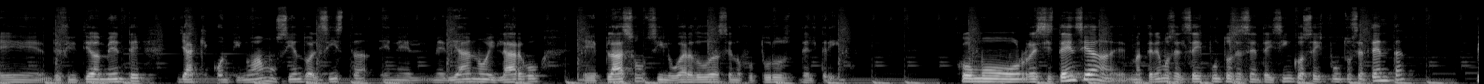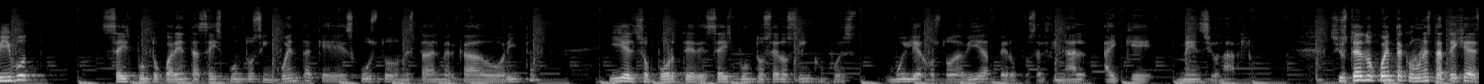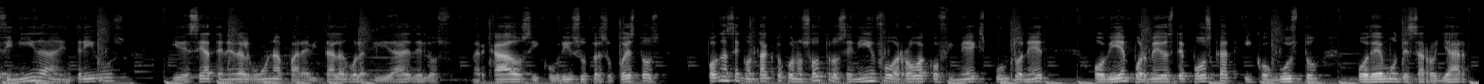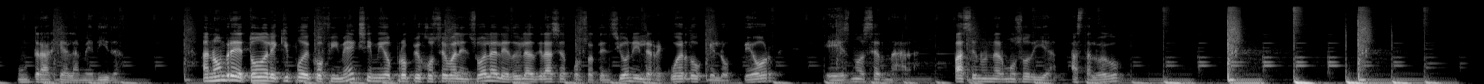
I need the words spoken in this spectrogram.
Eh, definitivamente, ya que continuamos siendo alcista en el mediano y largo plazo, sin lugar a dudas, en los futuros del trigo. Como resistencia eh, mantenemos el 6.65, 6.70. Pivot 6.40, 6.50, que es justo donde está el mercado ahorita. Y el soporte de 6.05, pues muy lejos todavía, pero pues al final hay que mencionarlo. Si usted no cuenta con una estrategia definida en trigos y desea tener alguna para evitar las volatilidades de los mercados y cubrir sus presupuestos, Pónganse en contacto con nosotros en info.cofimex.net o bien por medio de este podcast y con gusto podemos desarrollar un traje a la medida. A nombre de todo el equipo de Cofimex y mío propio José Valenzuela, le doy las gracias por su atención y le recuerdo que lo peor es no hacer nada. Pasen un hermoso día. Hasta luego.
